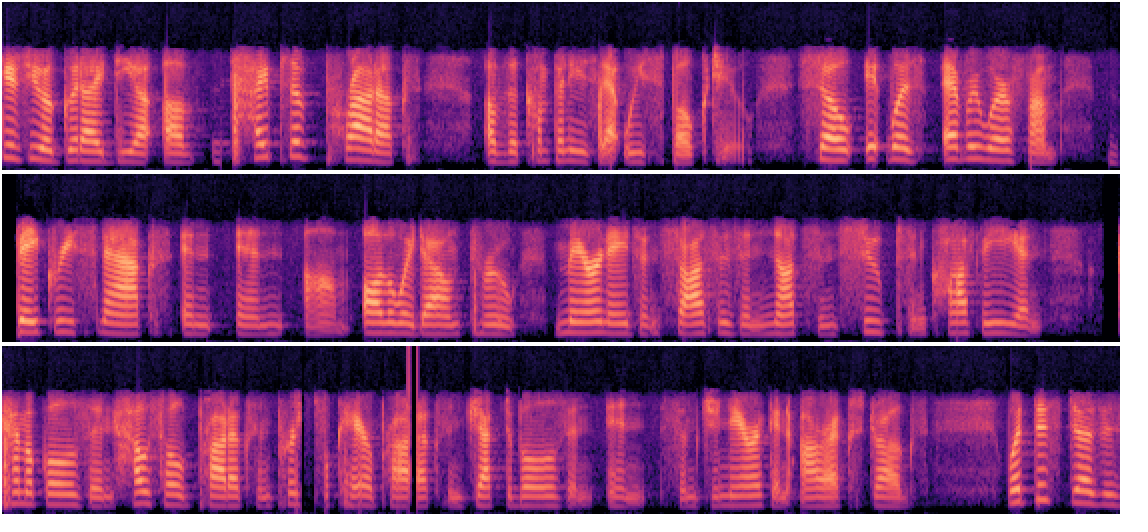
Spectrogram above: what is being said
gives you a good idea of types of products of the companies that we spoke to. So it was everywhere from bakery snacks and and um, all the way down through marinades and sauces and nuts and soups and coffee and chemicals and household products and personal care products, injectables and, and some generic and RX drugs. What this does is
